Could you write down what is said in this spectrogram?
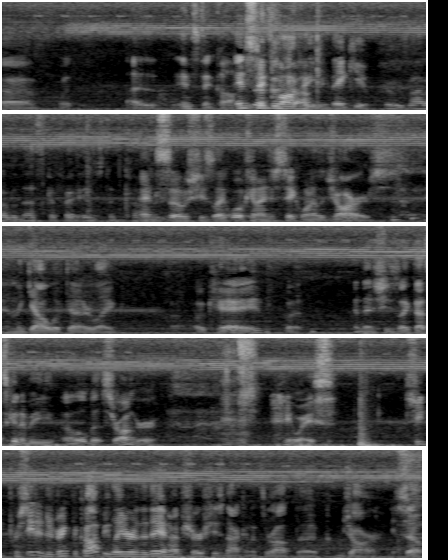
uh, Uh, instant coffee. instant Instant coffee. coffee. Thank you. it was out of a Nescafe instant coffee. And so she's like, "Well, can I just take one of the jars?" And the gal looked at her like, "Okay," but and then she's like, "That's going to be a little bit stronger." Anyways, she proceeded to drink the coffee later in the day, and I'm sure she's not going to throw out the jar. So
